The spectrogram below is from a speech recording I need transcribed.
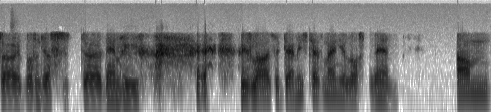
so it wasn't just uh, them who whose lives were damaged. Tasmania lost them. Um,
